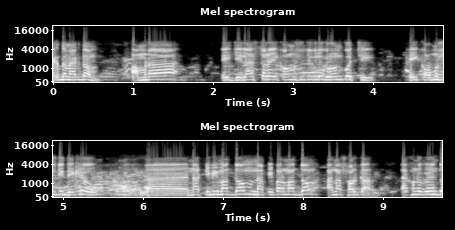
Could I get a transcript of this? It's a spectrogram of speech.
একদম একদম। আমরা এই জেলা স্তরে এই কর্মসূচিগুলো গ্রহণ করছি। এই কর্মসূচি দেখেও না টিভি মাধ্যম, না পেপার মাধ্যম, আর না সরকার এখনও পর্যন্ত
